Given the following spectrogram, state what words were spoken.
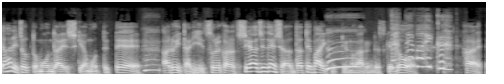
やはりちょっと問題意識は持ってて、歩いたり、それからシェア自転車、伊達バイクっていうのがあるんですけど、はい、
